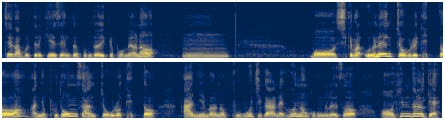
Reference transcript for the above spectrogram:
제가 볼 때는 기회생들 분들 이렇게 보면은, 음, 뭐 쉽게 말 은행 쪽으로 됐더 아니면 부동산 쪽으로 됐더 아니면은 부부지간에 은행 공론에서 어 힘들게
